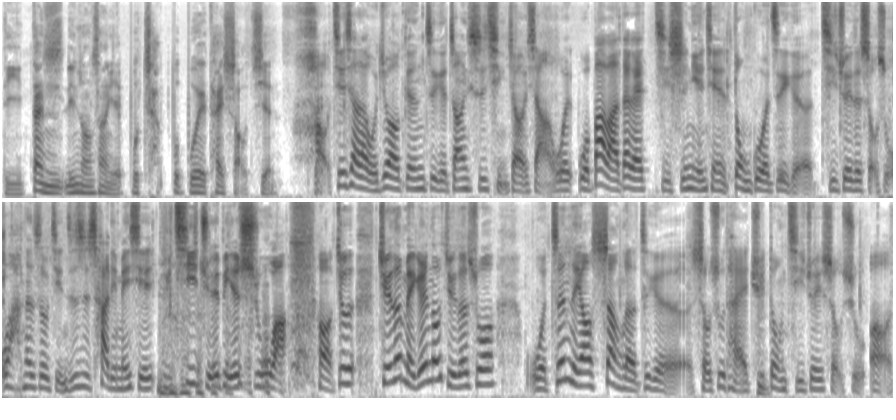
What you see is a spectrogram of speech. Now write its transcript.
低，但临床上也不差不不会太少见。好，接下来我就要跟这个张医师请教一下。我我爸爸大概几十年前也动过这个脊椎的手术，哇，那时候简直是差点没写与妻诀别书啊！好，就觉得每个人都觉得说我真的要上了这个手术台去动脊椎手术哦。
